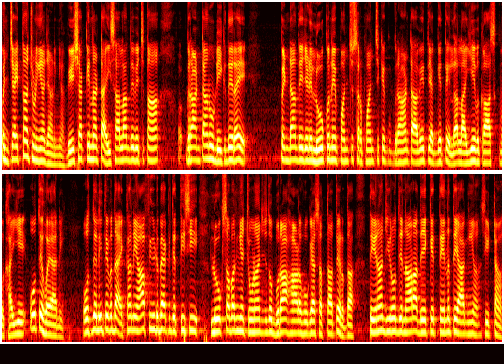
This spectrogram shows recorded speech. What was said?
ਪੰਚਾਇਤਾਂ ਚੁਣੀਆਂ ਜਾਣੀਆਂ ਬੇਸ਼ੱਕ ਇਹਨਾਂ 2.5 ਸਾਲਾਂ ਦੇ ਵਿੱਚ ਤਾਂ ਗ੍ਰਾਂਟਾਂ ਨੂੰ ਉਡੀਕਦੇ ਰਹੇ, ਪਿੰਡਾਂ ਦੇ ਜਿਹੜੇ ਲੋਕ ਨੇ, ਪੰਚ, ਸਰਪੰਚ, ਕਿ ਕੋਈ ਗ੍ਰਾਂਟ ਆਵੇ ਤੇ ਅੱਗੇ ਧੇਲਾ ਲਾਈਏ, ਵਿਕਾਸ ਵਿਖਾਈਏ, ਉਹ ਤੇ ਹੋਇਆ ਨਹੀਂ। ਉਸ ਦੇ ਲਈ ਤੇ ਵਿਧਾਇਕਾਂ ਨੇ ਆਹ ਫੀਡਬੈਕ ਦਿੱਤੀ ਸੀ, ਲੋਕ ਸਭਾ ਦੀਆਂ ਚੋਣਾਂ 'ਚ ਜਦੋਂ ਬੁਰਾ ਹਾਲ ਹੋ ਗਿਆ ਸੱਤਾ ਧਿਰ ਦਾ 13-0 ਦੇ ਨਾਰਾ ਦੇ ਕੇ ਤਿੰਨ ਤੇ ਆ ਗਈਆਂ ਸੀਟਾਂ।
